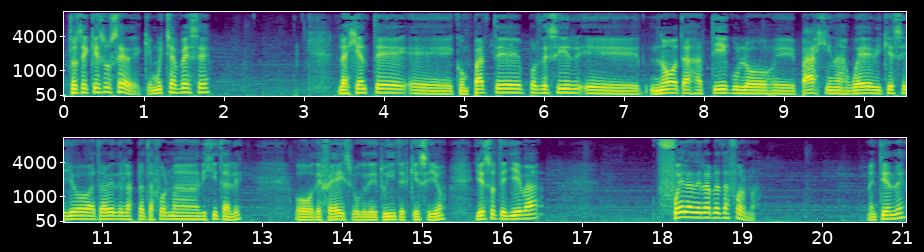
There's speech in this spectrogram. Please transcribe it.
Entonces, ¿qué sucede? Que muchas veces la gente eh, comparte, por decir, eh, notas, artículos, eh, páginas web y qué sé yo a través de las plataformas digitales o de Facebook, de Twitter, qué sé yo, y eso te lleva fuera de la plataforma. ¿Me entiendes?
